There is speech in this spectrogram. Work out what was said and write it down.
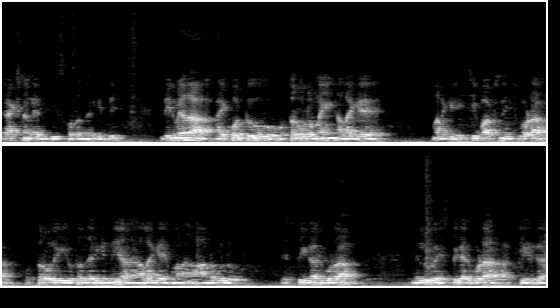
యాక్షన్ అనేది తీసుకోవడం జరిగింది దీని మీద హైకోర్టు ఉత్తర్వులు ఉన్నాయి. అలాగే మనకి చీఫ్ ఆఫీస్ నుంచి కూడా ఉత్తర్వులు ఇవ్వడం జరిగింది. అలాగే మన ఆనరబుల్ ఎస్పీ గారు కూడా నెల్లూరు ఎస్పీ గారు కూడా క్లియర్గా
